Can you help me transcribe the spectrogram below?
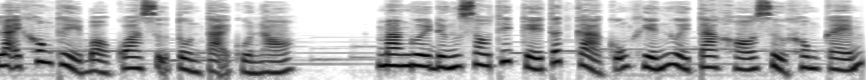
lại không thể bỏ qua sự tồn tại của nó. Mà người đứng sau thiết kế tất cả cũng khiến người ta khó xử không kém,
